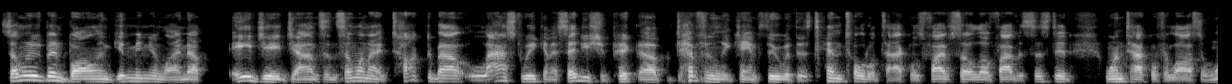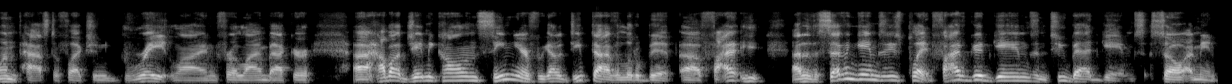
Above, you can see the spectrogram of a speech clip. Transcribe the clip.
Some someone who's been balling, get him in your lineup. AJ Johnson, someone I talked about last week, and I said you should pick up, definitely came through with his 10 total tackles, five solo, five assisted, one tackle for loss, and one pass deflection. Great line for a linebacker. Uh, how about Jamie Collins Sr., if we got a deep dive a little bit? Uh, five he, out of the seven games that he's played, five good games and two bad games. So, I mean,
